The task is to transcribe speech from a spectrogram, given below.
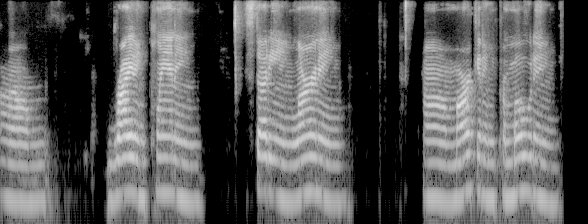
um, writing, planning, studying, learning, um, marketing, promoting.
